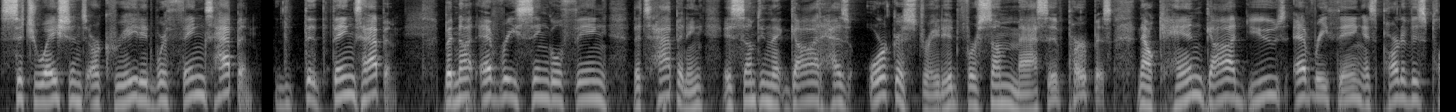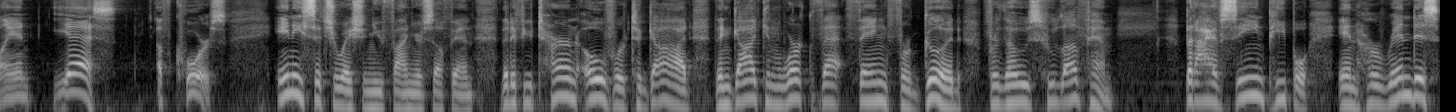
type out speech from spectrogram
situations are created where things happen. Th- things happen. But not every single thing that's happening is something that God has orchestrated for some massive purpose. Now, can God use everything as part of his plan? Yes, of course any situation you find yourself in, that if you turn over to God, then God can work that thing for good for those who love Him. But I have seen people in horrendous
